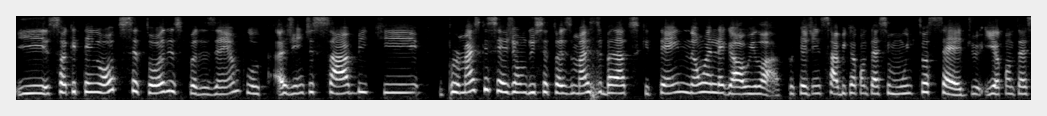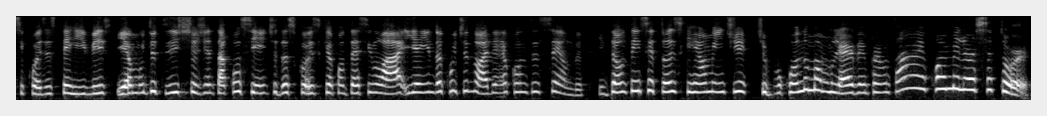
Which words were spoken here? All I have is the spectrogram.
E só que tem outros setores, por exemplo, a gente sabe que por mais que seja um dos setores mais baratos que tem, não é legal ir lá, porque a gente sabe que acontece muito assédio e acontece coisas terríveis e é muito triste a gente estar tá consciente das coisas que acontecem lá e ainda continuarem acontecendo. Então tem setores que realmente, tipo, quando uma mulher vem perguntar, ah, qual é o melhor setor?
